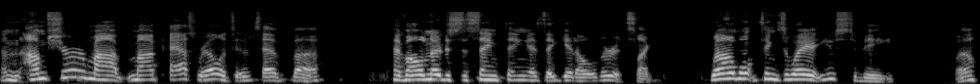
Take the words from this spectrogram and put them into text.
And I'm sure my my past relatives have uh have all noticed the same thing as they get older. It's like, well, I want things the way it used to be. Well,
